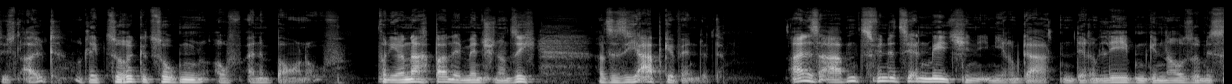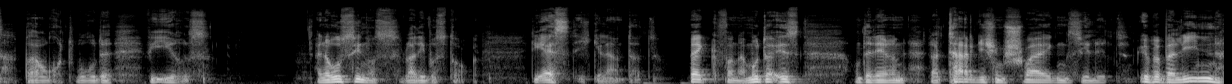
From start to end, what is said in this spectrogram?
Sie ist alt und lebt zurückgezogen auf einem Bauernhof. Von ihren Nachbarn, den Menschen an sich, hat sie sich abgewendet. Eines Abends findet sie ein Mädchen in ihrem Garten, deren Leben genauso missbraucht wurde wie ihres. Eine Russin aus Vladivostok, die estlich gelernt hat, weg von der Mutter ist, unter deren lethargischem Schweigen sie litt. Über Berlin,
